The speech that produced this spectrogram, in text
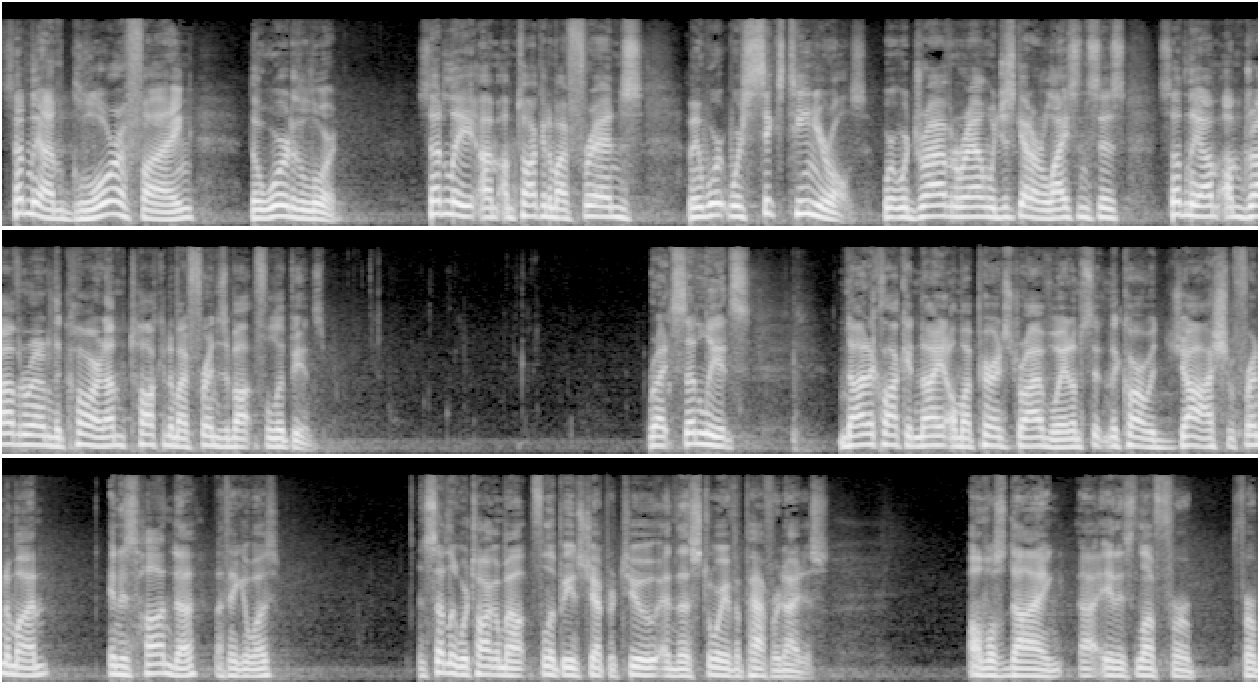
Suddenly, I'm glorifying the word of the Lord. Suddenly, I'm, I'm talking to my friends. I mean, we're, we're 16 year olds. We're, we're driving around. We just got our licenses. Suddenly, I'm, I'm driving around in the car and I'm talking to my friends about Philippians. Right? Suddenly, it's nine o'clock at night on my parents' driveway, and I'm sitting in the car with Josh, a friend of mine, in his Honda, I think it was. And suddenly, we're talking about Philippians chapter 2 and the story of Epaphroditus, almost dying uh, in his love for, for,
